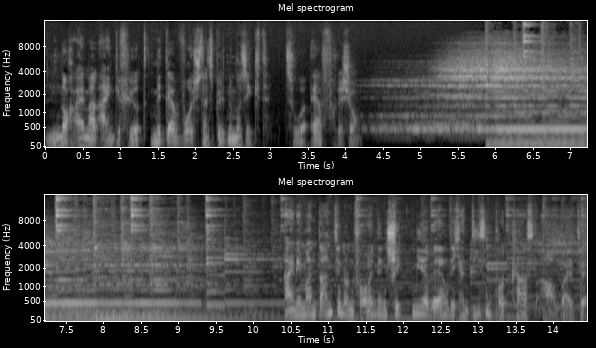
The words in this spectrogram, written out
noch einmal eingeführt mit der wohlstandsbildenden Musik zur Erfrischung. Eine Mandantin und Freundin schickt mir, während ich an diesem Podcast arbeite,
